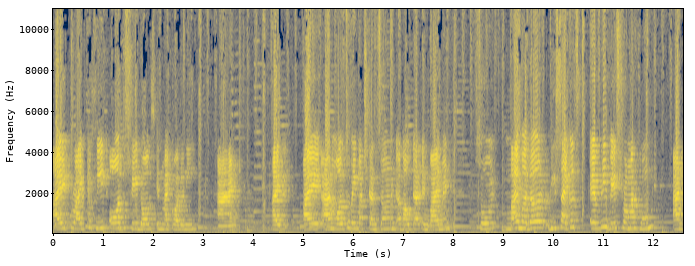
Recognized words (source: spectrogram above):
I try to feed all the stray dogs in my colony and I I am also very much concerned about our environment. So my mother recycles every waste from our home, and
